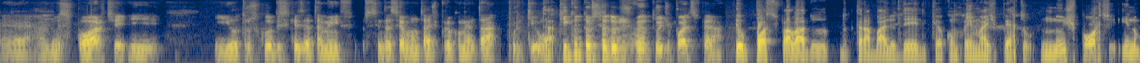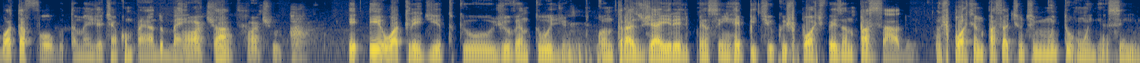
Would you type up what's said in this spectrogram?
é, no esporte e e outros clubes, se quiser também, sinta-se à vontade para comentar. Porque tá. o que, que o torcedor de juventude pode esperar? Eu posso falar do, do, trabalho dele, que eu acompanhei mais de perto no esporte e no Botafogo. Também já tinha acompanhado bem. Ótimo, tá? ótimo. Eu acredito que o Juventude, quando traz o Jair, ele pensa em repetir o que o esporte fez ano passado. O esporte ano passado tinha um time muito ruim, assim,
